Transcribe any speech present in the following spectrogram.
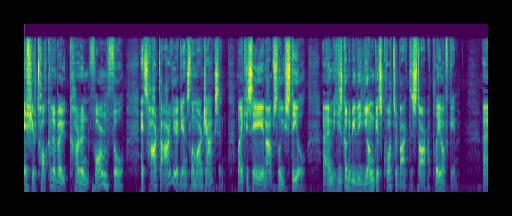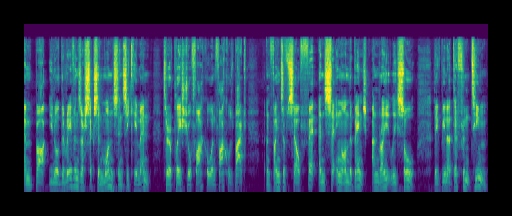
if you're talking about current form, though, it's hard to argue against Lamar Jackson. Like you say, an absolute steal. Um, he's going to be the youngest quarterback to start a playoff game. Um, but you know the Ravens are six and one since he came in to replace Joe Flacco, and Flacco's back and finds himself fit and sitting on the bench, and rightly so. They've been a different team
